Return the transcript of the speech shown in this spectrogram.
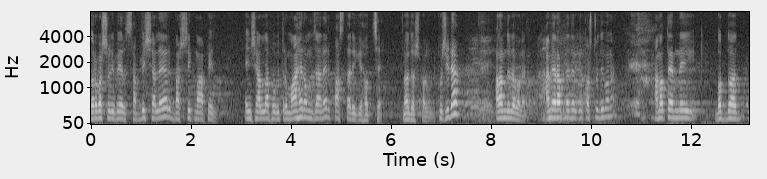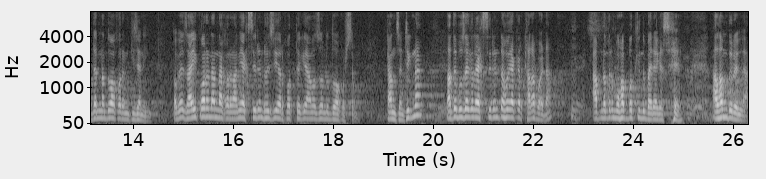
দরবার শরীফের ছাব্বিশ সালের বার্ষিক মাহফিল ইনশাআল্লাহ পবিত্র মাহে রমজানের পাঁচ তারিখে হচ্ছে। নয় দশ ফাল্গুন খুশি না আলহামদুলিল্লাহ বলেন। আমি আর আপনাদেরকে কষ্ট দিব না। আমার তো এমনি বদোয়া দেন না দোয়া করেন, কি জানি। তবে যাই করেন আর না করেন, আমি অ্যাক্সিডেন্ট হয়েছি, আর পর থেকে আমার জন্য দোয়া করছেন। কানছেন ঠিক না? তাতে বোঝা গেল অ্যাক্সিডেন্টটা হয়ে একার খারাপ হয় না। আপনাদের মোহাব্বত কিন্তু বাইরে গেছে। আলহামদুলিল্লাহ।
